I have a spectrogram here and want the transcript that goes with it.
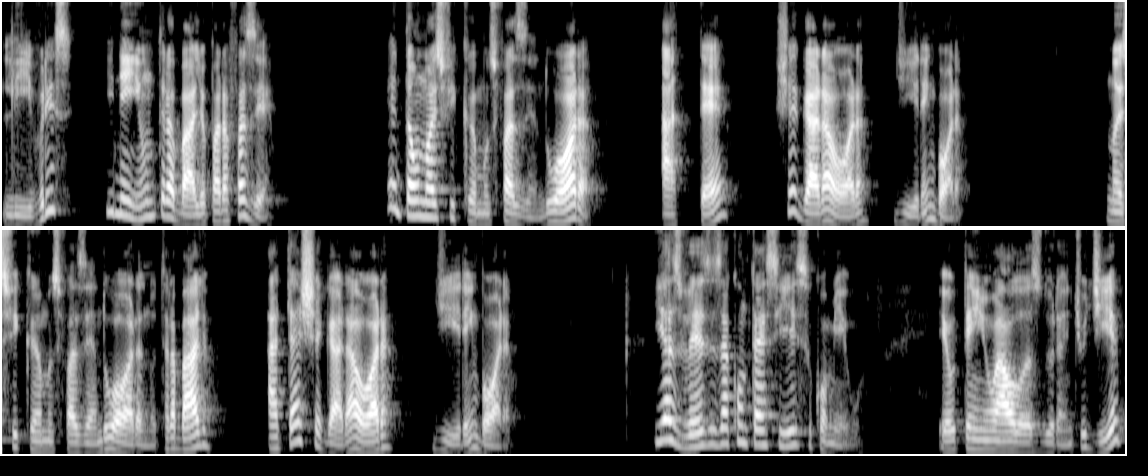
livres e nenhum trabalho para fazer. Então, nós ficamos fazendo hora até chegar a hora de ir embora. Nós ficamos fazendo hora no trabalho até chegar a hora de ir embora. E às vezes acontece isso comigo. Eu tenho aulas durante o dia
